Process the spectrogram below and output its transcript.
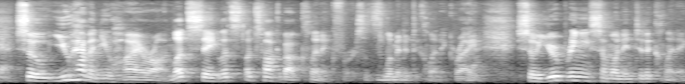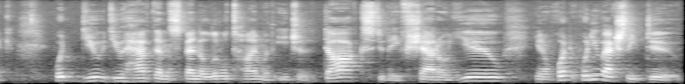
Yeah. So you have a new hire on. Let's say let's let's talk about clinic first. Let's limit it to clinic, right? Yeah. So you're bringing someone into the clinic. What do you do? You have them spend a little time with each of the docs? Do they shadow you? You know what? What do you actually do?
